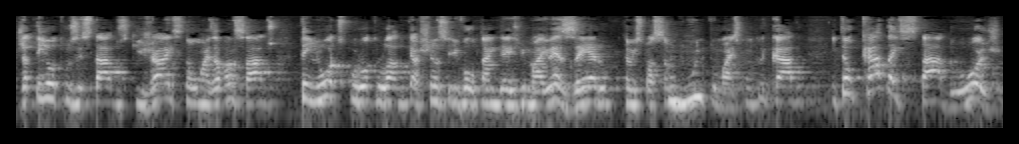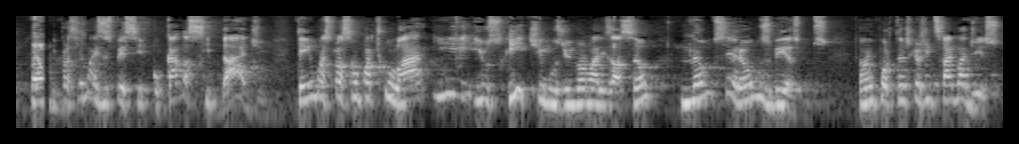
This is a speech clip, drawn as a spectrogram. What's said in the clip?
já tem outros estados que já estão mais avançados, tem outros, por outro lado, que a chance de voltar em 10 de maio é zero, então é situação muito mais complicada. Então, cada estado hoje, e para ser mais específico, cada cidade tem uma situação particular e, e os ritmos de normalização não serão os mesmos. Então é importante que a gente saiba disso.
